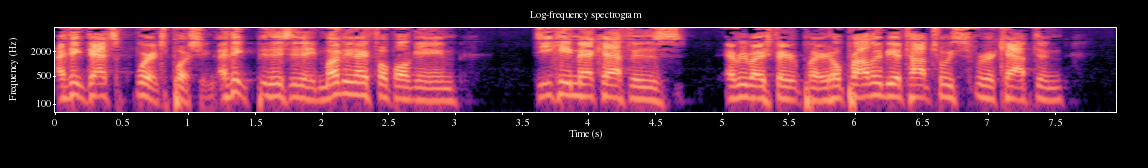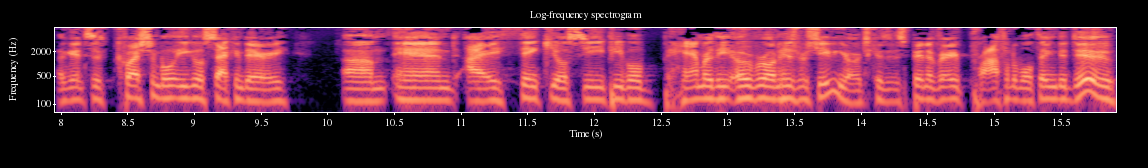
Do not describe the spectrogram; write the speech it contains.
I think that's where it's pushing. I think this is a Monday night football game. DK Metcalf is everybody's favorite player. He'll probably be a top choice for a captain against a questionable Eagles secondary. Um, and I think you'll see people hammer the over on his receiving yards because it's been a very profitable thing to do.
